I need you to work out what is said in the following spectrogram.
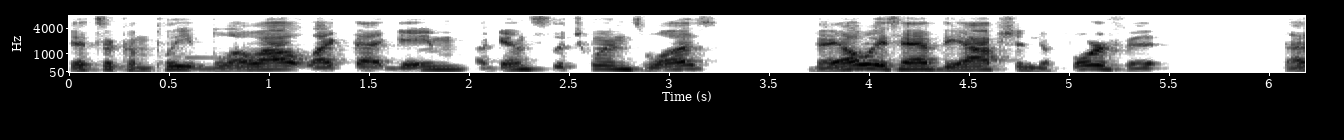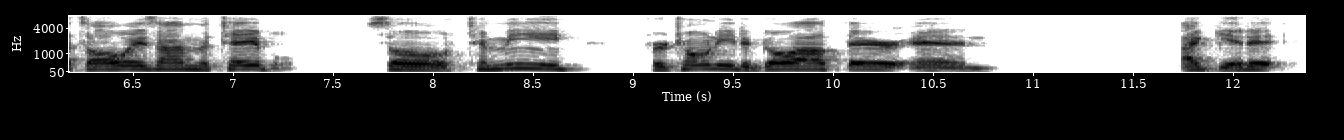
it's a complete blowout like that game against the Twins was, they always have the option to forfeit. That's always on the table. So to me, for Tony to go out there and I get it,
